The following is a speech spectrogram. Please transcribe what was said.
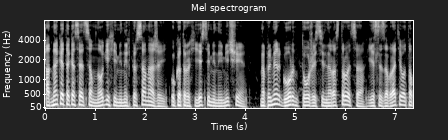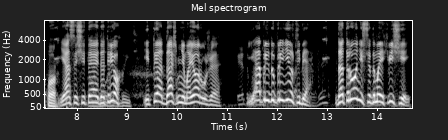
Однако это касается многих именных персонажей, у которых есть именные мечи. Например, Горн тоже сильно расстроится, если забрать его топор. Я сосчитаю до трех, и ты отдашь мне мое оружие. Я предупредил тебя. Дотронешься до моих вещей,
